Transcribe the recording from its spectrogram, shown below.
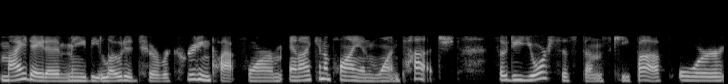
my data may be loaded to a recruiting platform and I can apply in one touch. So, do your systems keep up, or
